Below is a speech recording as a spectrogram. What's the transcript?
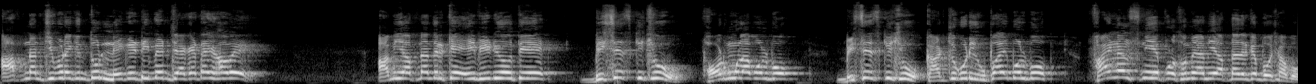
আপনার জীবনে কিন্তু নেগেটিভের জায়গাটাই হবে। আমি আপনাদেরকে এই ভিডিওতে বিশেষ কিছু ফর্মুলা বলব, বিশেষ কিছু কার্যকরী উপায় বলব ফাইন্যান্স নিয়ে প্রথমে আমি আপনাদেরকে বোঝাবো।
